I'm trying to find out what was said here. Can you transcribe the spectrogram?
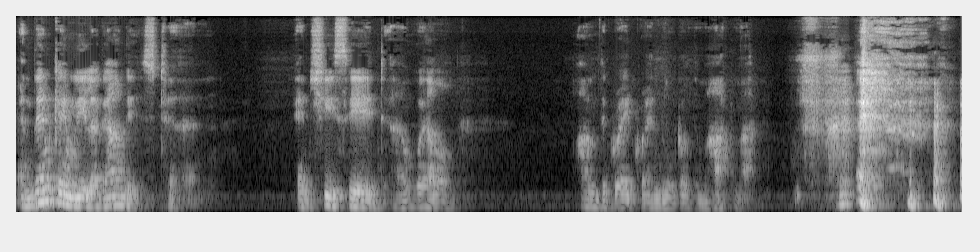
And then came Leela Gandhi's turn, and she said, uh, "Well, I'm the great granddaughter of the Mahatma."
